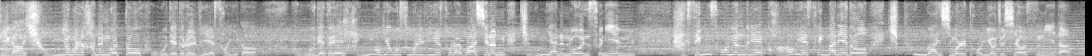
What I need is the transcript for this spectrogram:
우리가 형용을 하는 것도 후대들을 위해서 이 고 후대들의 행복의 웃음을 위해서라고 하시는 경리하는 원수님 학생 소년들의 과외 생활에도 깊은 관심을 돌려주셨습니다.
